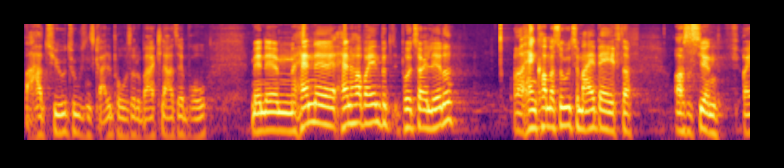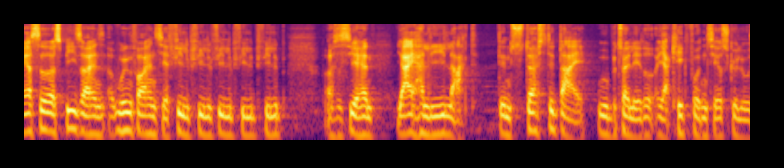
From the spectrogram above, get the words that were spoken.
bare har 20.000 skraldeposer, du bare er klar til at bruge. Men øh, han, øh, han hopper ind på, på toilettet, og han kommer så ud til mig bagefter, og så siger han, og jeg sidder og spiser og han, og udenfor, og han siger, Philip, Philip, Philip, Philip, Philip. Og så siger han, jeg har lige lagt den største dej ude på toilettet, og jeg kan ikke få den til at skylle ud.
